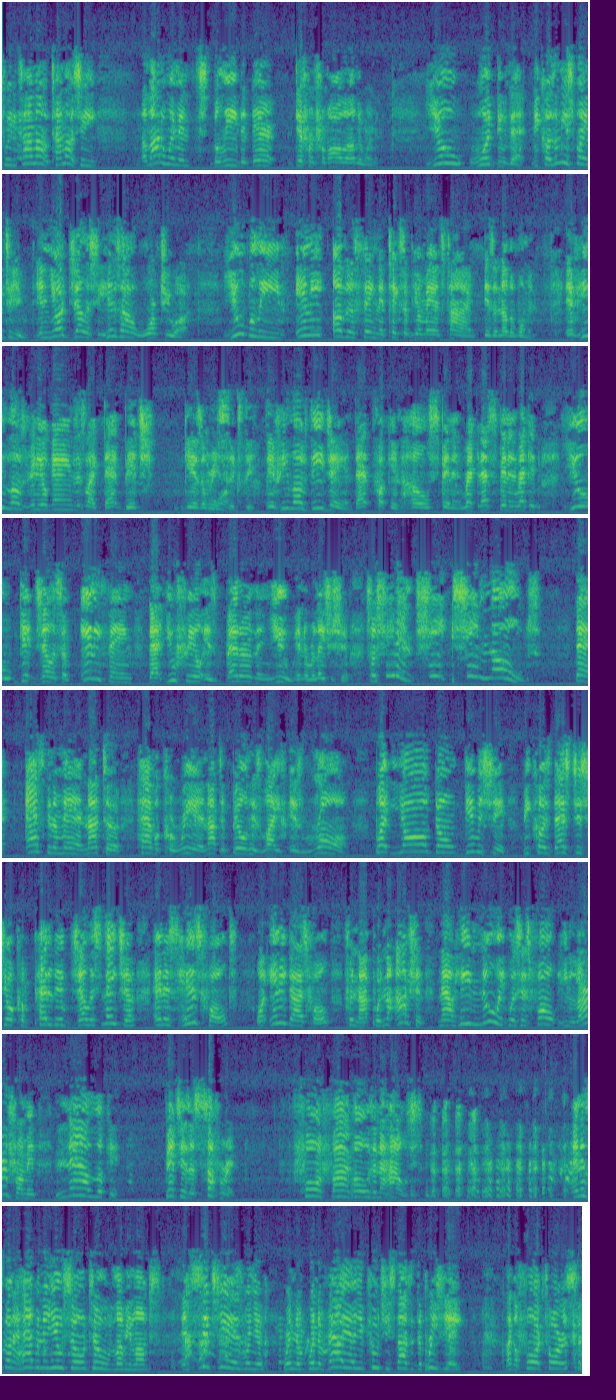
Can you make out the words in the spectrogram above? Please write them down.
sweetie, time out, time out. See, a lot of women believe that they're different from all other women. You would do that because let me explain to you. In your jealousy, here's how warped you are. You believe any other thing that takes up your man's time is another woman. If he loves video games, it's like that bitch Gears of War. 360. If he loves DJing, that fucking hoe spinning record, that spinning record, you get jealous of anything that you feel is better than you in the relationship. So she didn't. She she knows that asking a man not to have a career, not to build his life is wrong. But y'all don't give a shit because that's just your competitive, jealous nature, and it's his fault or any guy's fault for not putting an option. Now he knew it was his fault. He learned from it. Now look it, bitches are suffering. Four, five holes in the house, and it's gonna happen to you soon too, lovey lumps. In six years, when you when the when the value of your coochie starts to depreciate, like a Ford Taurus.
